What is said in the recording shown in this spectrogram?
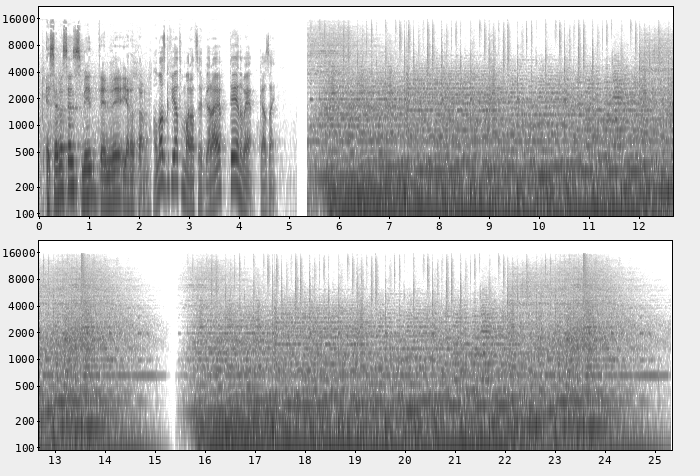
Алмаз Гафиатов, Марат Саидгараев, ТНВ, Казань.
